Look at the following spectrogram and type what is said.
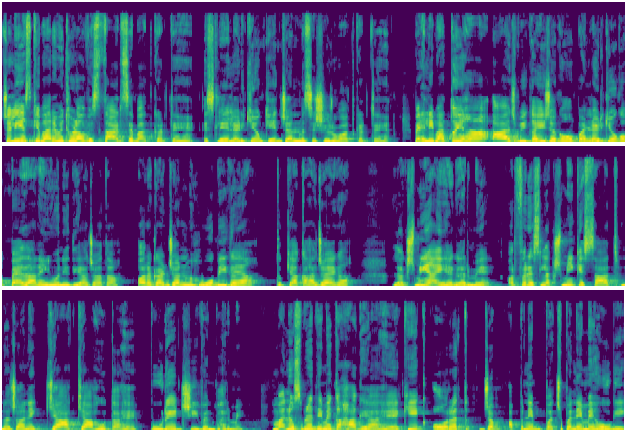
चलिए इसके बारे में थोड़ा विस्तार से बात करते हैं, इसलिए लड़कियों के जन्म से शुरुआत करते हैं। पहली बात तो यहाँ आज भी कई जगहों पर लड़कियों को पैदा नहीं होने दिया जाता, और अगर जन्म हो भी गया तो क्या कहा जाएगा? लक्ष्मी आई है घर में और फिर इस लक्ष्मी के साथ न जाने क्या क्या होता है पूरे जीवन भर में। मनुस्मृति में कहा गया है कि एक औरत जब अपने बचपने में होगी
